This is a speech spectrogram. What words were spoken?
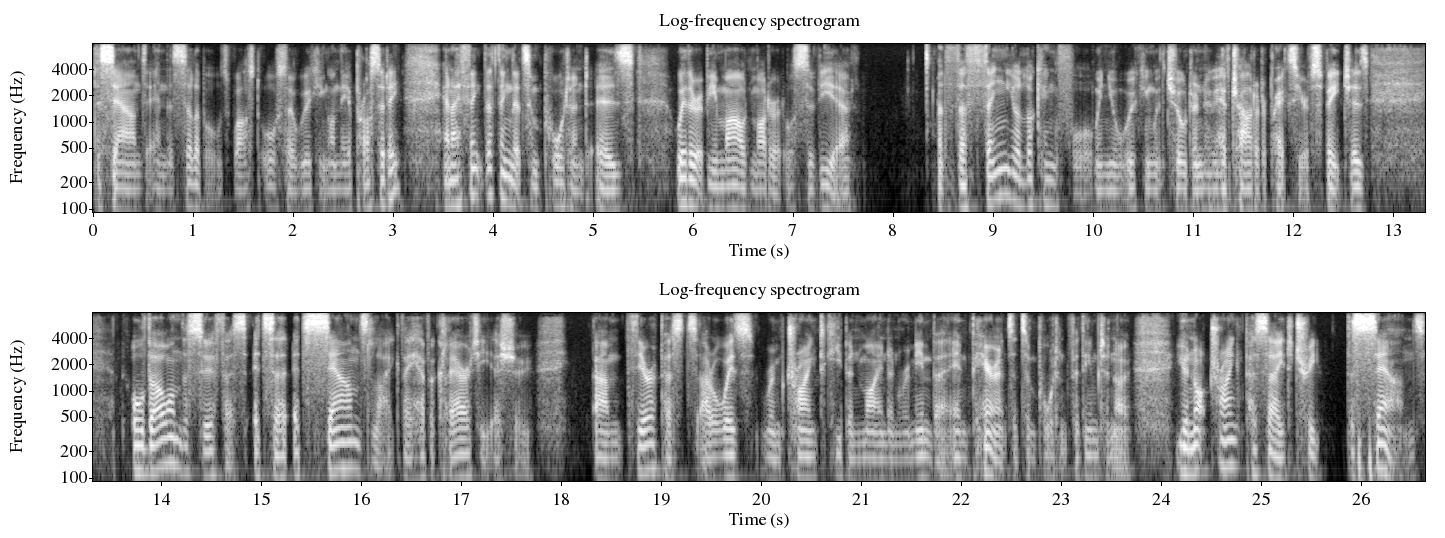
the sounds and the syllables whilst also working on their prosody. And I think the thing that's important is whether it be mild, moderate, or severe, the thing you're looking for when you're working with children who have childhood apraxia of speech is although on the surface it's a, it sounds like they have a clarity issue, um, therapists are always rem- trying to keep in mind and remember, and parents, it's important for them to know. You're not trying per se to treat the sounds,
